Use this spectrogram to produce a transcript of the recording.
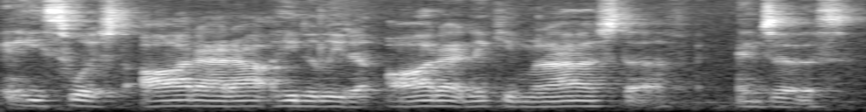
he switched all that out. He deleted all that Nicki Minaj stuff and just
